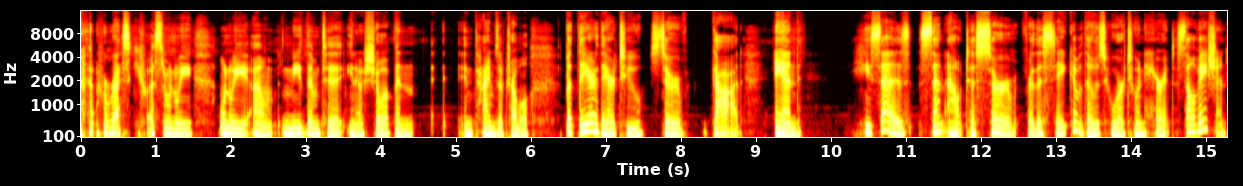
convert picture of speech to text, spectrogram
rescue us when we when we um, need them to you know show up in in times of trouble but they are there to serve god and he says, sent out to serve for the sake of those who are to inherit salvation.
